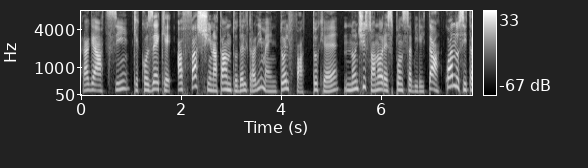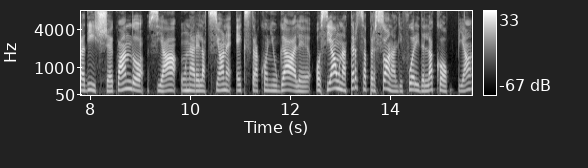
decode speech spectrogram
ragazzi, che cos'è che affascina tanto del tradimento? È il fatto che non ci sono responsabilità. Quando si tradisce, quando si ha una relazione extraconiugale o si ha una terza persona al di fuori della coppia,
